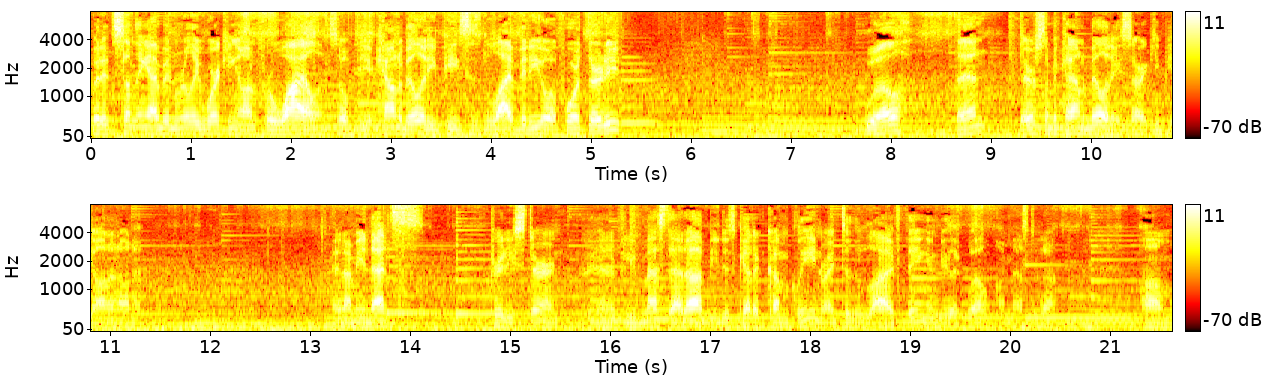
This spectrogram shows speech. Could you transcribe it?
but it's something I've been really working on for a while. And so if the accountability piece is the live video at 4:30, well, then there's some accountability. Sorry, I keep yawning on it. And I mean, that's pretty stern. And if you mess that up, you just got to come clean right to the live thing and be like, well, I messed it up. Um,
